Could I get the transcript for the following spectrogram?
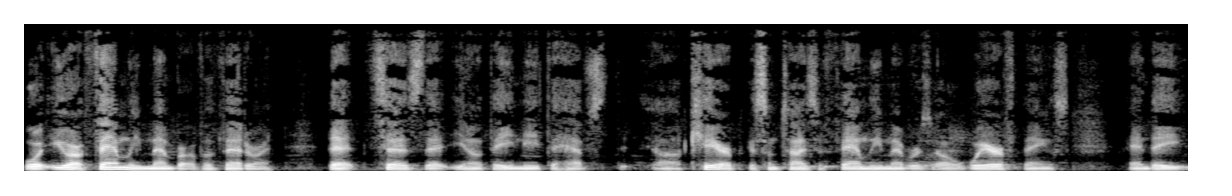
or you're a family member of a veteran that says that you know they need to have uh, care because sometimes the family members are aware of things and they,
